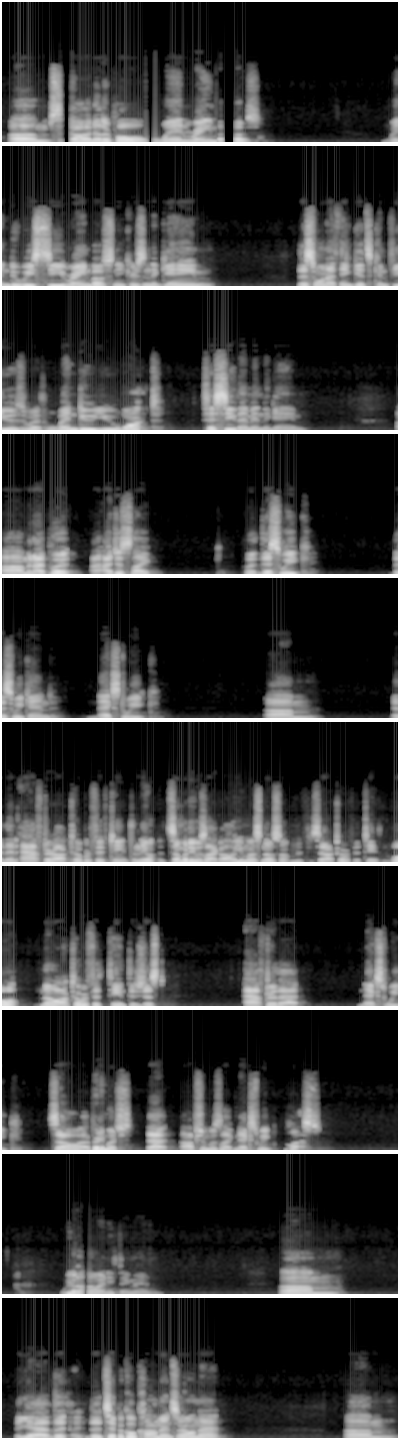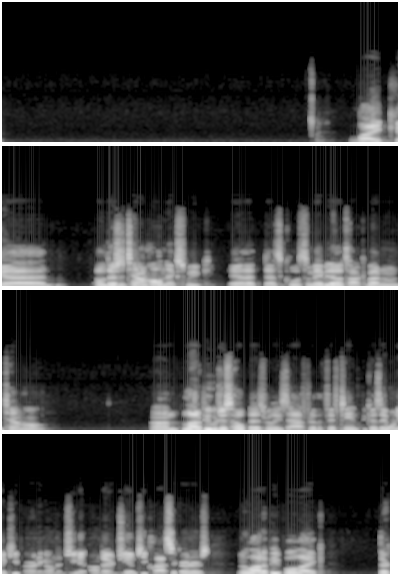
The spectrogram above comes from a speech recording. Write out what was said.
Um, so another poll: When rainbows? When do we see rainbow sneakers in the game? This one I think gets confused with when do you want to see them in the game? Um, and I put I, just like put this week, this weekend, next week, um, and then after October 15th. And the, somebody was like, "Oh, you must know something if you said October 15th." Well, no, October 15th is just after that next week. So I pretty much that option was like next week plus. We don't know anything, man. Um, yeah, the the typical comments are on that. Um, like, uh, oh, there's a town hall next week. Yeah, that that's cool. So maybe they'll talk about it on the town hall. Um, a lot of people just hope that it's released after the 15th because they want to keep earning on the G- on their GMT Classic earners. And a lot of people like they're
